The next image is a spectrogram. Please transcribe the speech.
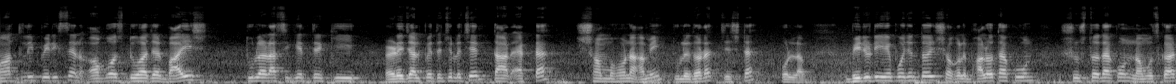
মান্থলি প্রেডিকশন অগস্ট দু হাজার বাইশ। তুলা রাশি ক্ষেত্রে কী রেজাল্ট পেতে চলেছেন তার একটা সম্ভাবনা আমি তুলে ধরার চেষ্টা করলাম। ভিডিওটি এ পর্যন্তই, সকলে ভালো থাকুন, সুস্থ থাকুন, নমস্কার।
